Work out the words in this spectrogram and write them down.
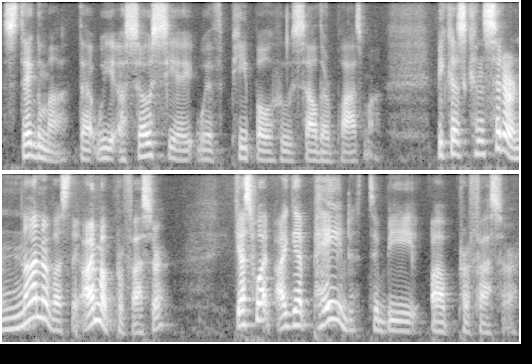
stigma that we associate with people who sell their plasma. Because consider, none of us, think, I'm a professor. Guess what? I get paid to be a professor.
